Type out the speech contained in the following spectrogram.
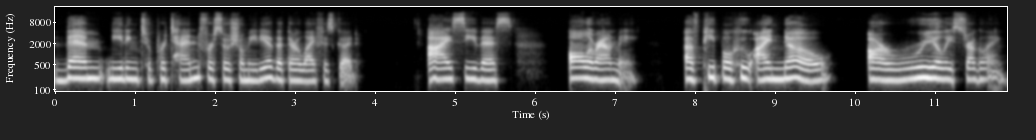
them needing to pretend for social media that their life is good. I see this all around me of people who I know are really struggling,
